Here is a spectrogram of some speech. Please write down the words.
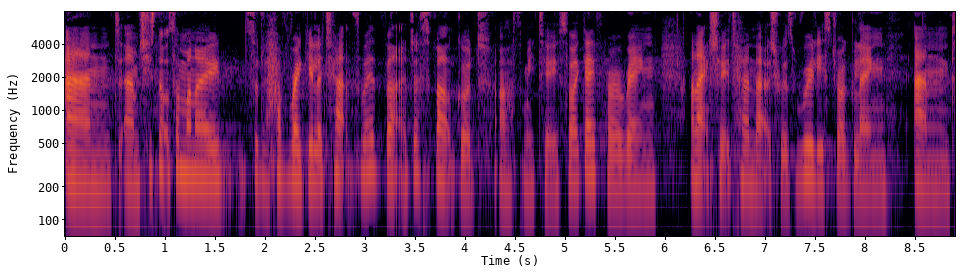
And um, she's not someone I sort of have regular chats with, but I just felt God asked me to. So I gave her a ring, and actually, it turned out she was really struggling, and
